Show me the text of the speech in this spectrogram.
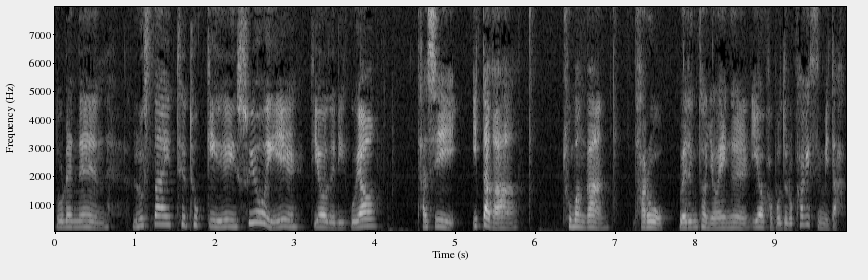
노래는 루사이트 토끼의 수요일 띄워드리고요. 다시 이따가 조만간 바로 웰링턴 여행을 이어가 보도록 하겠습니다.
